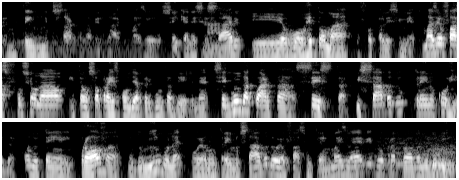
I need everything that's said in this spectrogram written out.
eu não tenho muito saco, na verdade. Mas eu sei que é necessário necessário e eu vou retomar o fortalecimento. Mas eu faço funcional, então só para responder a pergunta dele, né? Segunda, quarta, sexta e sábado treino corrida. Quando tem prova no domingo, né? Ou eu não treino sábado, ou eu faço um treino mais leve e vou para a prova no domingo.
